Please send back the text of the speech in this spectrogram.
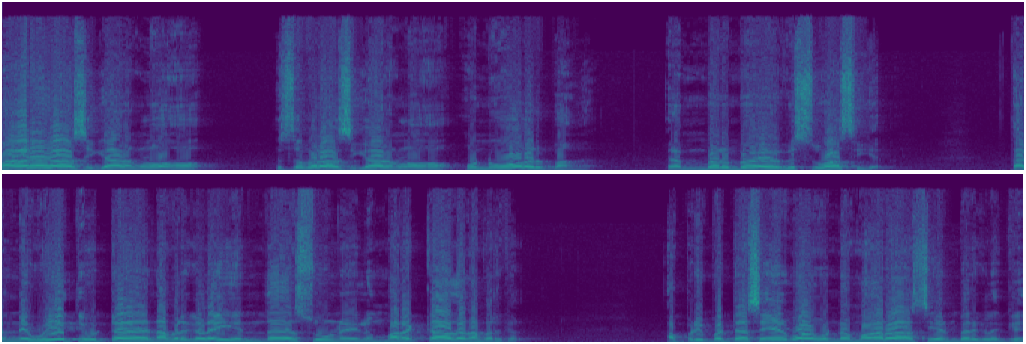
மகர ராசிக்காரங்களும் ரிஷப ராசிக்காரங்களும் ஒன்றோடு இருப்பாங்க. ரொம்ப ரொம்ப விசுவாசிகள். தன்னை உயர்த்தி விட்ட நபர்களை எந்த சூழ்நிலையிலும் மறக்காத நபர்கள். அப்படிப்பட்ட செயல்பாடு கொண்ட மகராசி என்பர்களுக்கு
